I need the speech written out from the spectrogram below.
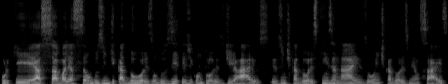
Porque essa avaliação dos indicadores ou dos itens de controles diários, e os indicadores quinzenais ou indicadores mensais,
